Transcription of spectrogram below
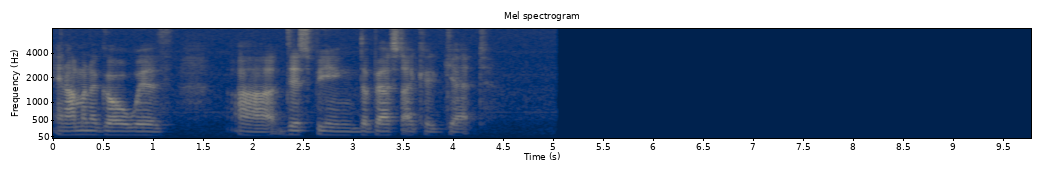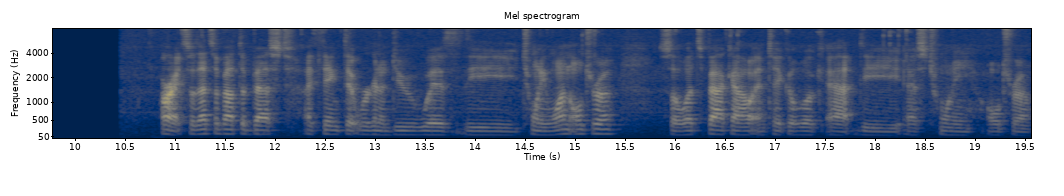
And I'm going to go with uh, this being the best I could get. Alright, so that's about the best I think that we're going to do with the 21 Ultra. So let's back out and take a look at the S20 Ultra.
